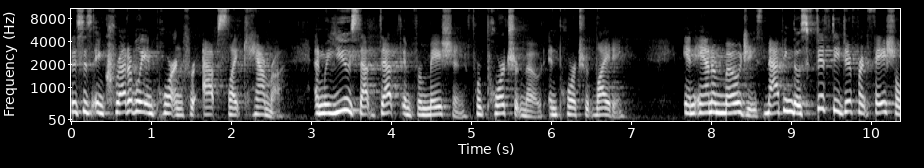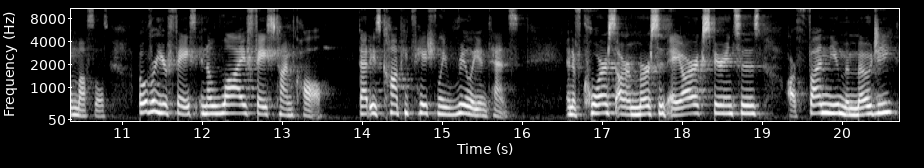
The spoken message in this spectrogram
This is incredibly important for apps like Camera, and we use that depth information for portrait mode and portrait lighting. In Animojis, mapping those 50 different facial muscles over your face in a live FaceTime call. That is computationally really intense. And of course, our immersive AR experiences, our fun new Memoji,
